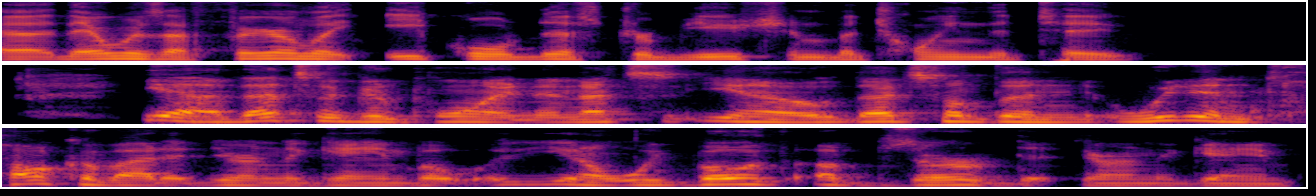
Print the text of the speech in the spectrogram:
uh, there was a fairly equal distribution between the two. Yeah, that's a good point, and that's you know that's something we didn't talk about it during the game, but you know we both observed it during the game.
